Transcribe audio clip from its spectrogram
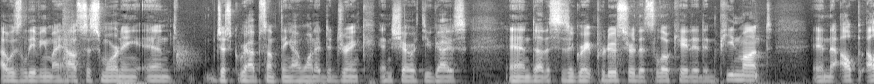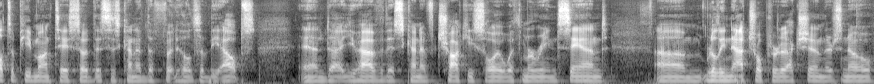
I was leaving my house this morning and just grabbed something I wanted to drink and share with you guys. And uh, this is a great producer that's located in Piedmont, in the Alp- Alta Piemonte. So this is kind of the foothills of the Alps. And uh, you have this kind of chalky soil with marine sand, um, really natural production. There's no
